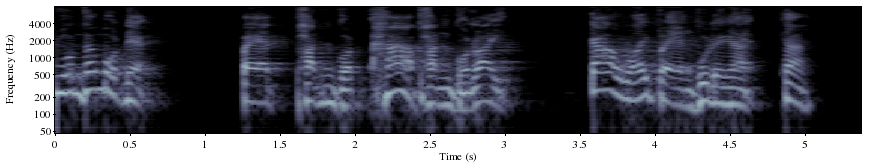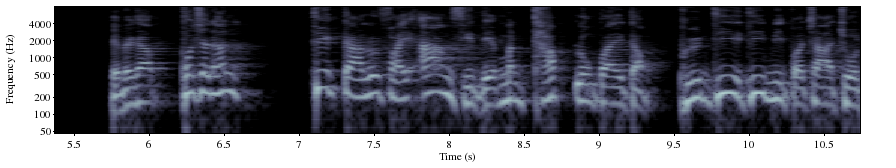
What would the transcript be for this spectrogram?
รวมทั้งหมดเนี่ยแปดพันกว่าห้าพันกว่าไร่เก้าร้อยแปลงพูดง่ายค่ะๆเห็นไหมครับ เพราะฉะนั้นที่การรถไฟอ้างสิทธิ์เนี่ยมันทับลงไปกับพื้นที่ที่มีประชาชน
